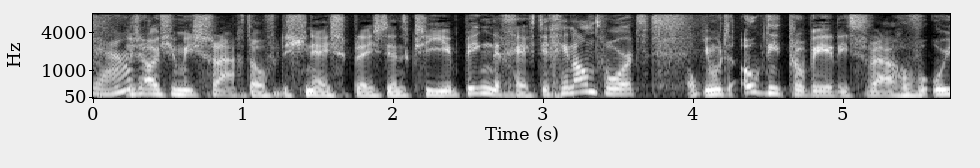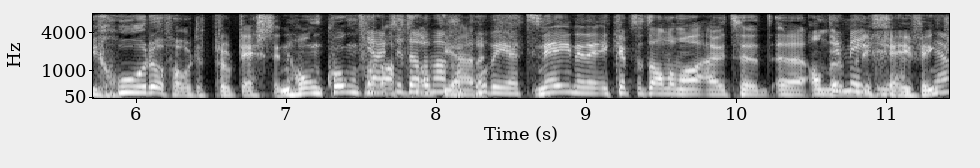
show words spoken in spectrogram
Ja. Dus als je hem iets vraagt over de Chinese president Xi Jinping, dan geeft hij geen antwoord. Oh. Je moet ook niet proberen iets te vragen over Oeigoeren of over de protesten in Hongkong van het afgelopen allemaal jaren. geprobeerd. Nee, nee, nee, ik heb dat allemaal uit uh, andere berichtgeving. ja.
